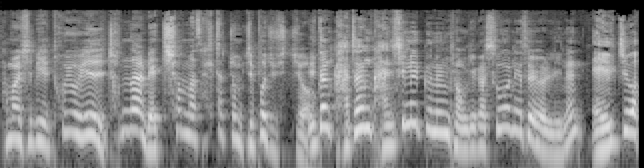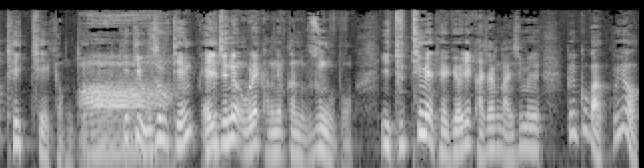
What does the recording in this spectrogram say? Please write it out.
3월 12일 토요일 첫날 매치업만 살짝 좀 짚어주시죠. 일단 가장 관심을 끄는 경기가 수원에서 열리는 LG와 KT의 경기. 아. KT 우승팀, LG는 올해 강력한 우승 후보. 이 두 팀의 대결이 가장 관심을 끌 것 같고요.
